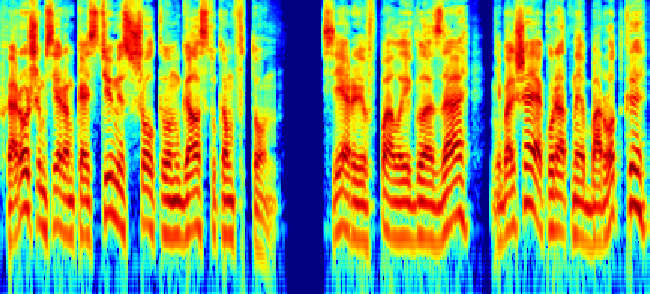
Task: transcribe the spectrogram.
в хорошем сером костюме с шелковым галстуком в тон. Серые впалые глаза, небольшая аккуратная бородка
